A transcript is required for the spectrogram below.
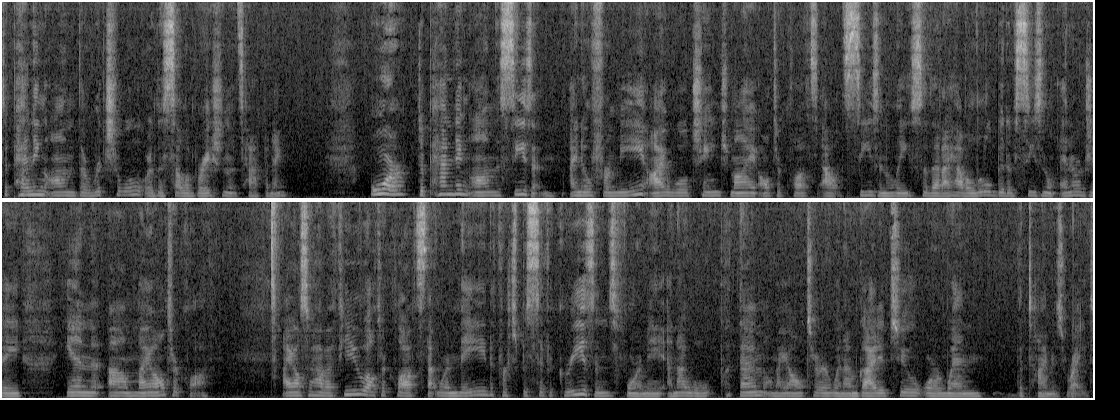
depending on the ritual or the celebration that's happening, or depending on the season. I know for me, I will change my altar cloths out seasonally so that I have a little bit of seasonal energy in um, my altar cloth. I also have a few altar cloths that were made for specific reasons for me, and I will put them on my altar when I'm guided to or when the time is right.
